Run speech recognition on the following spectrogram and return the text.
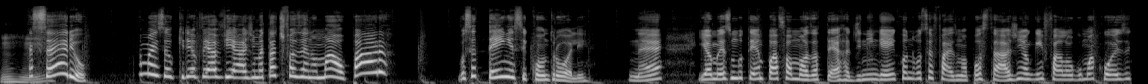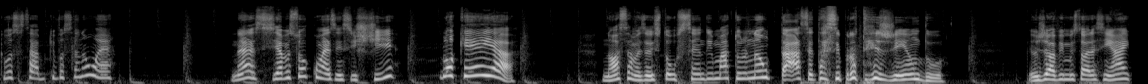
Uhum. É sério. Mas eu queria ver a viagem, mas tá te fazendo mal? Para. Você tem esse controle, né? E ao mesmo tempo a famosa terra de ninguém quando você faz uma postagem, alguém fala alguma coisa que você sabe que você não é. Né? Se a pessoa começa a insistir, bloqueia. Nossa, mas eu estou sendo imaturo. Não tá, você está se protegendo. Eu já vi uma história assim, ai,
